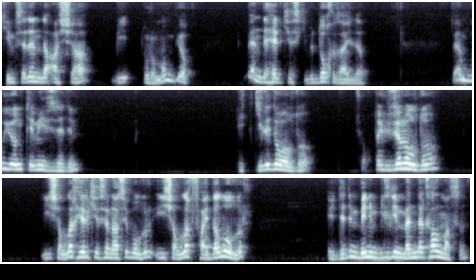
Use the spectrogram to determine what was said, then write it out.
Kimseden de aşağı bir durumum yok. Ben de herkes gibi 9 aylık. Ben bu yöntemi izledim. Etkili de oldu. Çok da güzel oldu. İnşallah herkese nasip olur. İnşallah faydalı olur. E dedim benim bildiğim bende kalmasın.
